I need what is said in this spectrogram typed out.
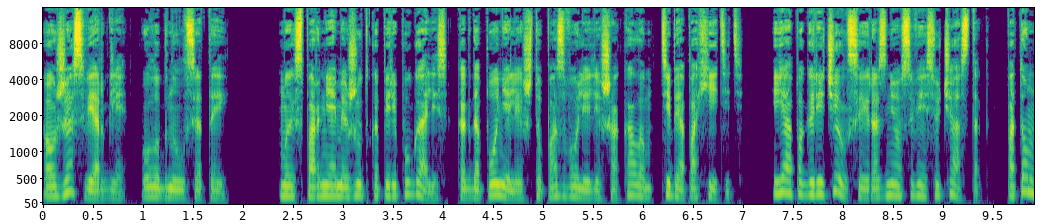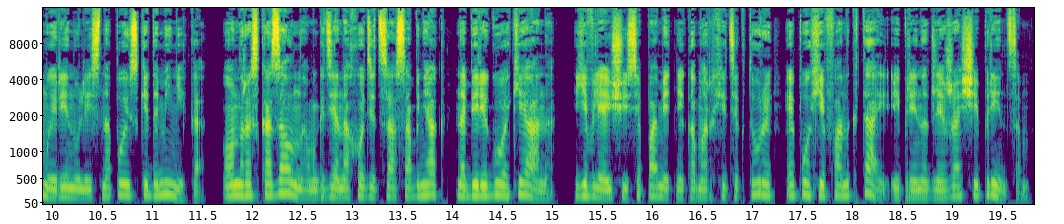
«Уже свергли», — улыбнулся Тей. Мы с парнями жутко перепугались, когда поняли, что позволили шакалам тебя похитить. Я погорячился и разнес весь участок. Потом мы ринулись на поиски Доминика. Он рассказал нам, где находится особняк на берегу океана, являющийся памятником архитектуры эпохи Фангтай и принадлежащий принцам.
